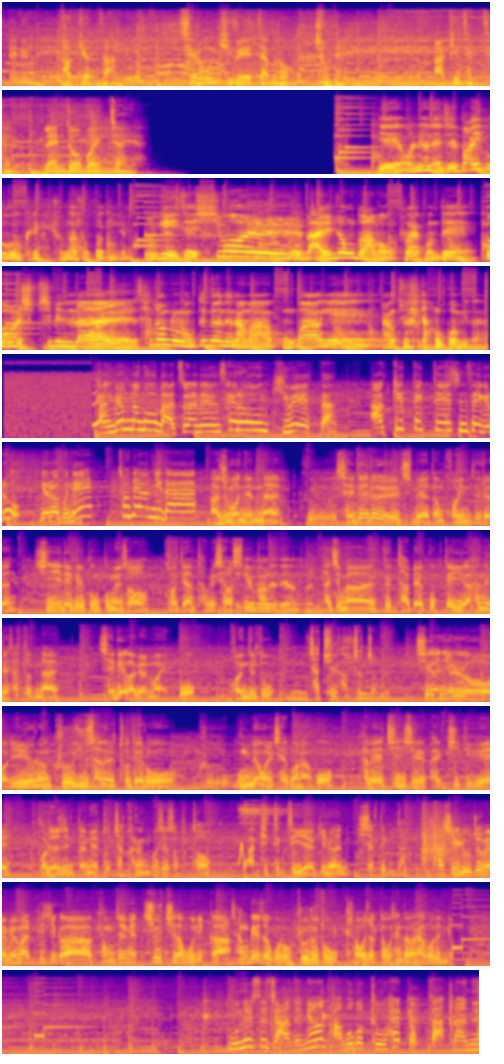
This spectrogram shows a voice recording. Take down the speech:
시대는 바뀌었다. 새로운 기회의 땅으로 초대. 아키텍트 랜드 오브 엑자일. 예, 얼리언에즈 5 그래픽 존나 좋거든요. 이게 이제 10월 말 정도 아마 오픈할 건데 9월 17일 날 사전 등록 뜨면은 아마 공방에 양쪽이 나올 겁니다. 강변나무 마주하는 새로운 기회의 땅 아키텍트의 신세계로 여러분을 초대합니다. 아주 먼 옛날 그 세계를 지배하던 거인들은 신이 되길 꿈꾸면서 거대한 탑을 세웠습니다. 세계관에 대한 설명. 하지만 그 탑의 꼭대기가 하늘에 닿던 날 세계가 멸망했고 거인들도 자취를 감췄죠. 시간이 흘러 인류는 그 유산을 토대로 그 문명을 재건하고 탑의 진실을 밝히기 위해 버려진 땅에 도착하는 것에서부터 아키텍트 이야기는 시작됩니다. 사실 요즘 MMORPG가 경쟁에 치우치다 보니까 상대적으로 교류도 적어졌다고 생각을 하거든요. 돈을 쓰지 않으면 아무것도 할 게 없다라는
